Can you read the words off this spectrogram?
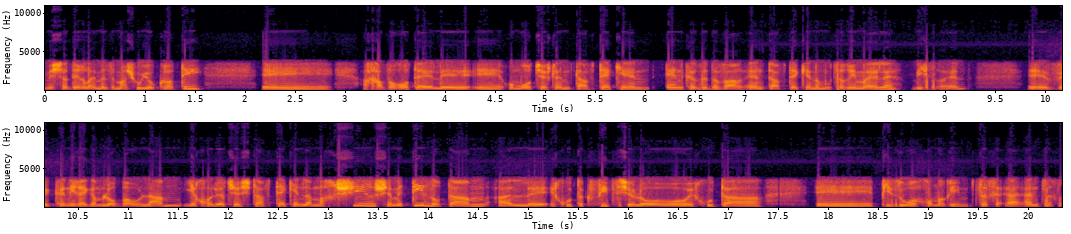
משדר להם איזה משהו יוקרתי. Uh, החברות האלה uh, אומרות שיש להם תו תקן, אין כזה דבר, אין תו תקן למוצרים האלה בישראל, uh, וכנראה גם לא בעולם. יכול להיות שיש תו תקן למכשיר שמתיז אותם על uh, איכות הקפיץ שלו או איכות uh, פיזור החומרים. צריך, אני צריך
